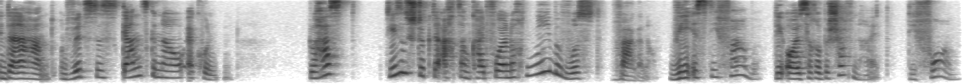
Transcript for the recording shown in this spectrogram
in deiner Hand und willst es ganz genau erkunden. Du hast dieses Stück der Achtsamkeit vorher noch nie bewusst wahrgenommen. Wie ist die Farbe, die äußere Beschaffenheit, die Form?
